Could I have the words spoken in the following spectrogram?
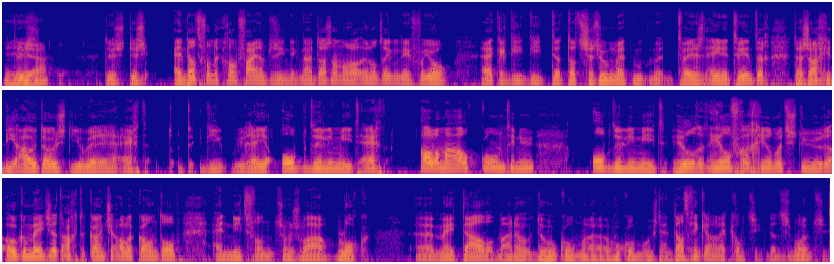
Dus- ja. Dus, dus, en dat vond ik gewoon fijn om te zien. Ik, denk, nou, dat is dan nogal een ontwikkeling. Ik denk van, joh, hè, kijk, die, die, dat, dat seizoen met, met 2021, daar zag je die auto's, die werden echt, die, die reden op de limiet. Echt allemaal continu op de limiet. Heel, dat heel fragiel met sturen. Ook een beetje dat achterkantje alle kanten op. En niet van zo'n zwaar blok eh, metaal wat maar de, de hoek, om, eh, hoek om moest. En dat vind ik wel lekker om te zien. Dat is mooi om te zien.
